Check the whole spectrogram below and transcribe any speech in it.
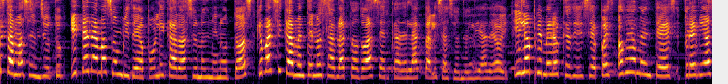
estamos en YouTube y tenemos un video publicado hace unos minutos que básicamente nos habla todo acerca de la actualización del día de hoy. Y lo primero que dice, pues obviamente es premios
